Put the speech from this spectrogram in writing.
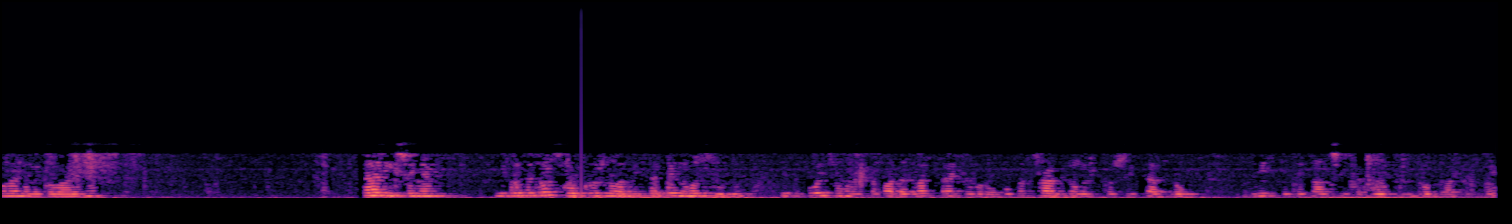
Олени Миколаївни. Та рішення Дніпропетровського окружного адміністративного суду від 8 листопада 23 року по справі номер 160 дроб 215 дроб 23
